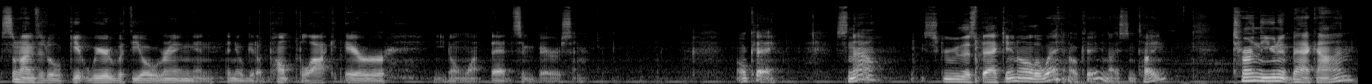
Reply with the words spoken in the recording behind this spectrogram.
Sometimes it'll get weird with the O-ring and then you'll get a pump block error. You don't want that, it's embarrassing. Okay, so now screw this back in all the way. Okay, nice and tight. Turn the unit back on.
